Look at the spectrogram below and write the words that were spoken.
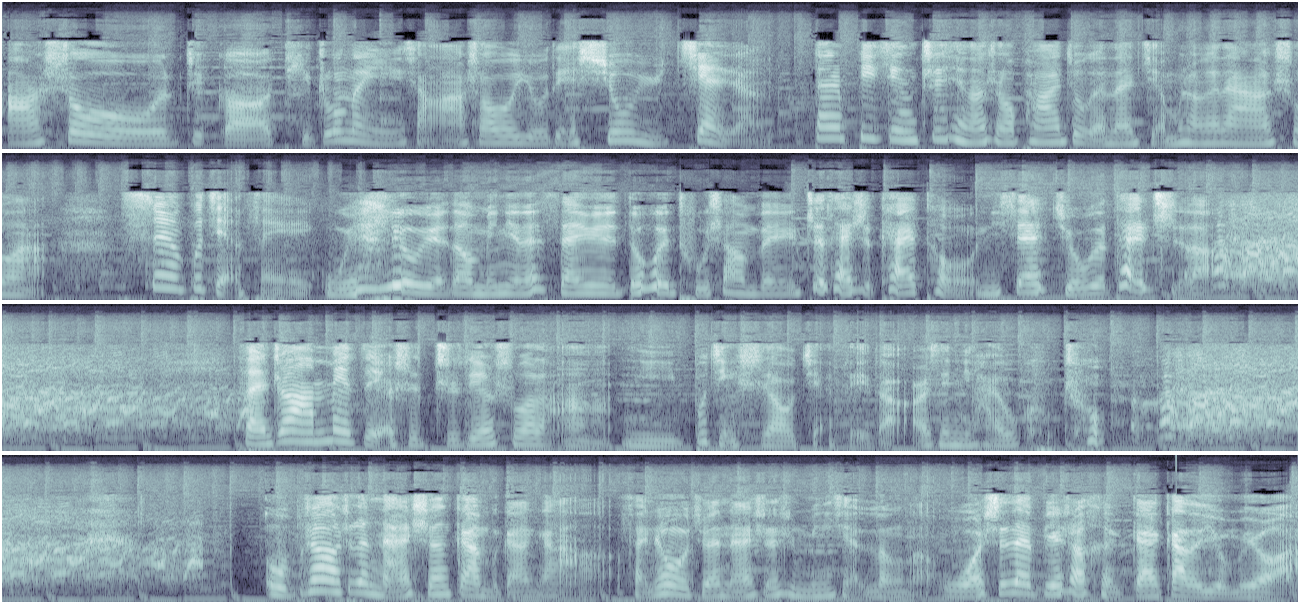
啊受这个体重的影响啊，稍微有点羞于见人。但是毕竟之前的时候，啪就跟在节目上跟大家说啊，四月不减肥，五月、六月到明年的三月都会徒伤悲，这才是开头。你现在觉悟的太迟了。反正啊，妹子也是直接说了啊，你不仅是要减肥的，而且你还有口臭。我不知道这个男生尴不尴尬啊，反正我觉得男生是明显愣了，我是在边上很尴尬的，有没有啊？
